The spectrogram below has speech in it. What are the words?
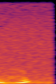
Mm-hmm.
